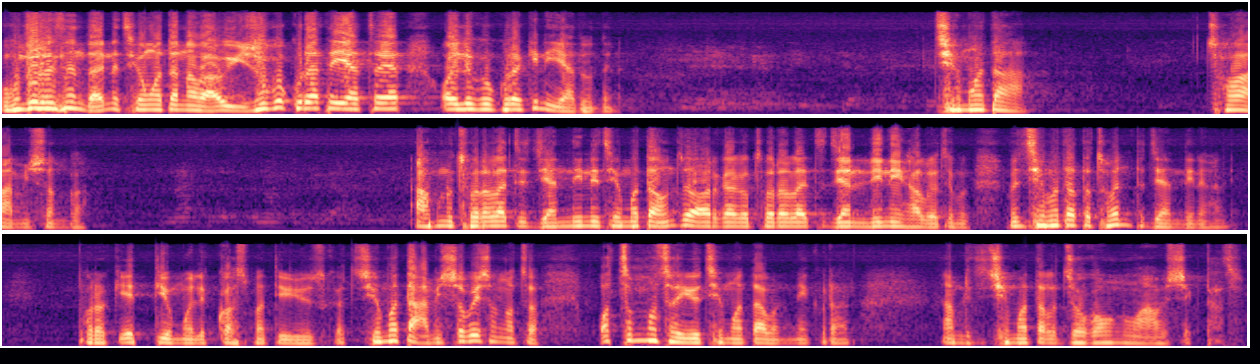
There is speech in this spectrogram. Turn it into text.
हुँदो रहेछ नि त होइन? क्षमता नभए। हिजोको कुरा त याद छ यार अहिलेको कुरा किन याद हुँदैन? क्षमता। छ हामीसँग। आफ्नो छोरालाई चाहिँ ज्यान दिने क्षमता हुन्छ अर्काको छोरालाई चाहिँ ज्यान लिने खालको क्षमता। क्षमता त छ नि त ज्यान दिने खाले। फरक यति हो मैले कसमा त्यो युज गर्छु। क्षमता हामी सबैसँग छ। अचम्म छ यो क्षमता भन्ने कुराहरू। हामीले त्यो क्षमतालाई जोगाउनु आवश्यकता छ।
